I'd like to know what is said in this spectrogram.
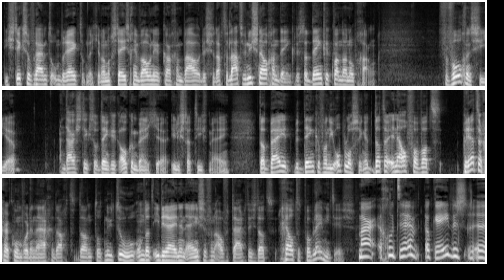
die stikstofruimte ontbreekt, omdat je dan nog steeds geen woningen kan gaan bouwen. Dus ze dachten, laten we nu snel gaan denken. Dus dat denken kwam dan op gang. Vervolgens zie je, en daar is stikstof denk ik ook een beetje illustratief mee, dat bij het bedenken van die oplossingen, dat er in elk geval wat prettiger kon worden nagedacht dan tot nu toe, omdat iedereen ineens ervan overtuigd is dat geld het probleem niet is. Maar goed, oké, dus uh,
